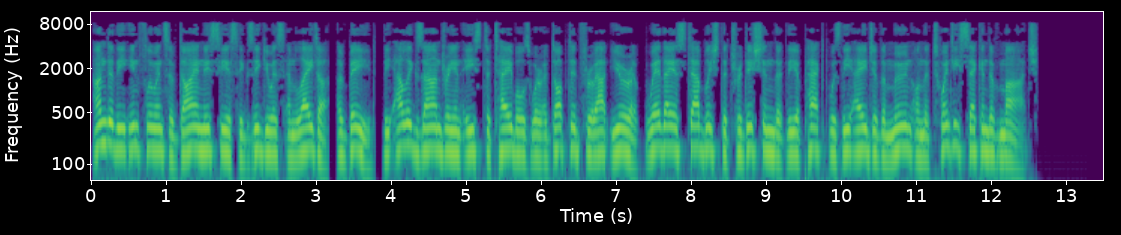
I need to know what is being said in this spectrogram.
Under the influence of Dionysius Exiguus and later, of the Alexandrian Easter tables were adopted throughout Europe where they established the tradition that the epact was the age of the moon on the 22nd of March.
